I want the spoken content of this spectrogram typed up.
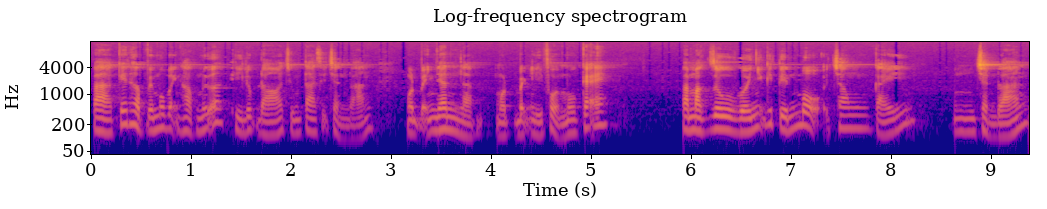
và kết hợp với mô bệnh học nữa thì lúc đó chúng ta sẽ chẩn đoán một bệnh nhân là một bệnh lý phổi mô kẽ. Và mặc dù với những cái tiến bộ trong cái chẩn đoán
